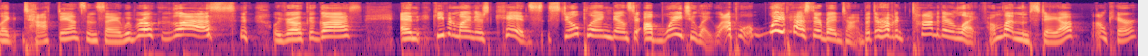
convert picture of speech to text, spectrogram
like tap dance and say, We broke a glass. we broke a glass. And keep in mind, there's kids still playing downstairs up way too late, up way past their bedtime, but they're having a time of their life. I'm letting them stay up. I don't care.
